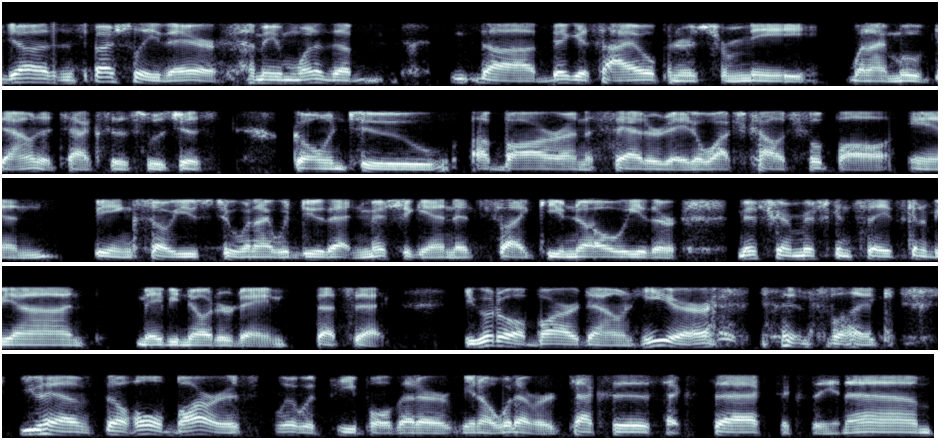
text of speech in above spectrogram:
does, especially there. I mean, one of the the biggest eye openers for me when I moved down to Texas was just going to a bar on a Saturday to watch college football and being so used to when I would do that in Michigan. It's like you know either Michigan or Michigan State's going to be on, maybe Notre Dame. That's it. You go to a bar down here, it's like you have the whole bar is split with people that are you know whatever Texas, Texas Tech, Texas A&M,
